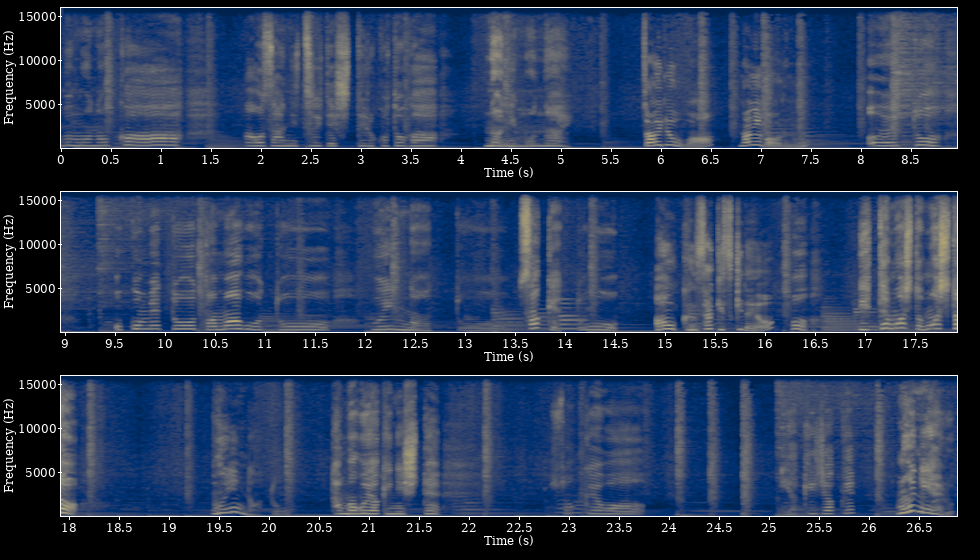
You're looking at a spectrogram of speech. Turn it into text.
ぶものか。青さんについて知ってることが何もない。材料は？何があるの？えっとお米と卵とウインナーと鮭と。青くんさっき好きだよ。あ言ってましたました。ウインナーと卵焼きにして。鮭は焼き鮭？ムニエル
